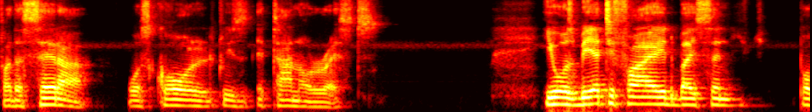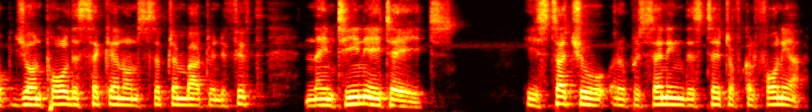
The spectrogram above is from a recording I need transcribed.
Father Serra was called to his eternal rest. He was beatified by St. Pope John Paul II on September 25, 1988. His statue representing the state of California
